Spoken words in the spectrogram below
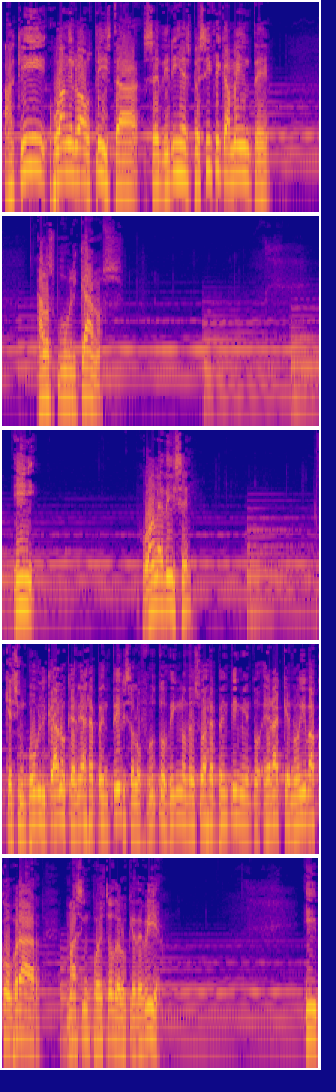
aquí Juan el Bautista se dirige específicamente a los publicanos. Y Juan le dice que si un publicano quería arrepentirse, los frutos dignos de su arrepentimiento era que no iba a cobrar más impuestos de lo que debía. Y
